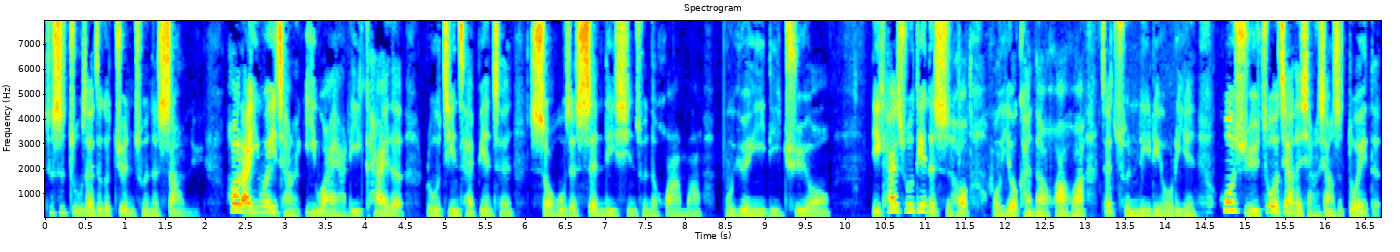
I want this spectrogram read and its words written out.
就是住在这个眷村的少女，后来因为一场意外啊离开了，如今才变成守护着胜利新村的花猫，不愿意离去哦。离开书店的时候，我又看到花花在村里流连。或许作家的想象是对的，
